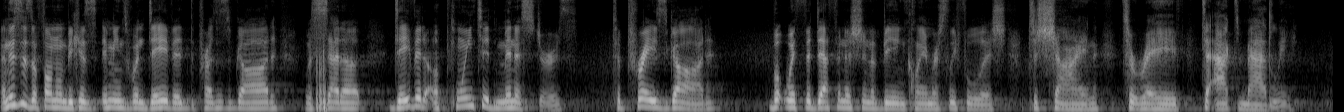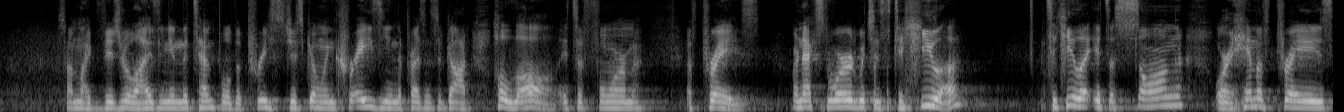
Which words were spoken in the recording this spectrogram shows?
And this is a fun one because it means when David, the presence of God, was set up, David appointed ministers to praise God but with the definition of being clamorously foolish, to shine, to rave, to act madly. So I'm like visualizing in the temple, the priests just going crazy in the presence of God. Halal, it's a form of praise. Our next word, which is tehillah. Tehillah, it's a song or a hymn of praise,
